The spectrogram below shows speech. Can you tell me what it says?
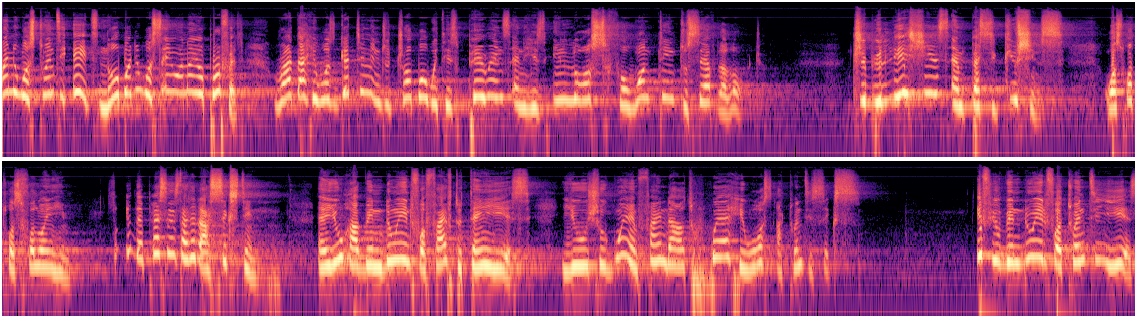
When he was 28, nobody was saying, Honor your prophet. Rather, he was getting into trouble with his parents and his in laws for wanting to serve the Lord. Tribulations and persecutions was what was following him. So if the person started at 16 and you have been doing it for 5 to 10 years, you should go and find out where he was at 26. If you've been doing it for 20 years,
